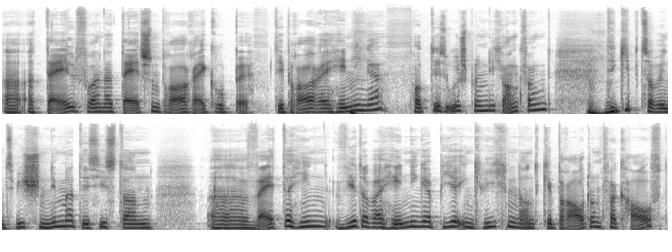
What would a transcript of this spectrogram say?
äh, ein Teil von einer deutschen Brauereigruppe. Die Brauerei Henninger hat das ursprünglich angefangen. Mhm. Die gibt es aber inzwischen nicht mehr. Das ist dann äh, weiterhin, wird aber Henninger Bier in Griechenland gebraut und verkauft,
